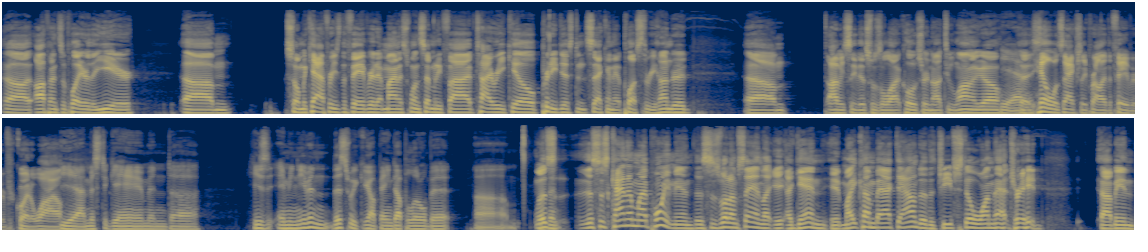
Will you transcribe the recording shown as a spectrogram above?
uh, offensive player of the year. Um, so McCaffrey's the favorite at minus 175. Tyreek Hill, pretty distant second at plus 300. Um, obviously, this was a lot closer not too long ago. Yeah, Uh, Hill was actually probably the favorite for quite a while. Yeah, missed a game and uh, he's. I mean, even this week he got banged up a little bit. Um, this, been- this is kind of my point, man. This is what I'm saying. Like it- again, it might come back down to the Chiefs still won that trade. I mean,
